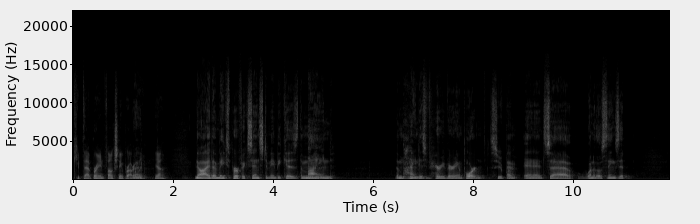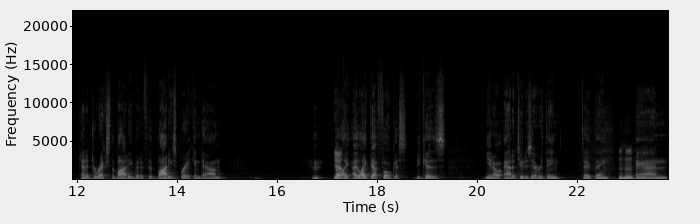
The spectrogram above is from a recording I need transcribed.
keep that brain functioning properly. Right. Yeah. No, I, that makes perfect sense to me because the mind, the mind is very, very important, Super. and, and it's uh, one of those things that kind of directs the body. But if the body's breaking down, hmm, Yeah. I like I like that focus because you know attitude is everything type thing, Mm-hmm. and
